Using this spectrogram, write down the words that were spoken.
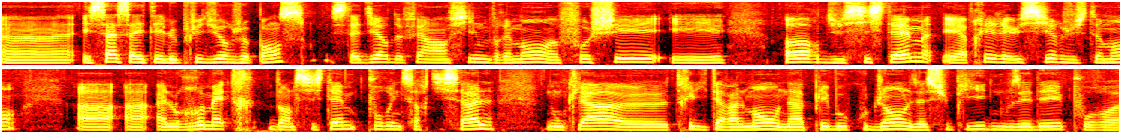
Euh, et ça, ça a été le plus dur, je pense. C'est-à-dire de faire un film vraiment euh, fauché et hors du système et après réussir justement à, le remettre dans le système pour une sortie salle. Donc là, euh, très littéralement, on a appelé beaucoup de gens, on les a suppliés de nous aider pour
